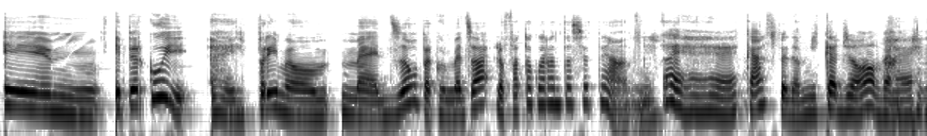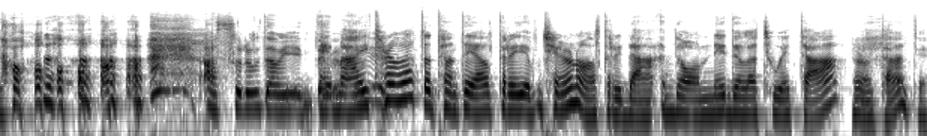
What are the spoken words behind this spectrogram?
e, e, per cui eh, il primo mezzo, per cui il mezzo l'ho fatto a 47 anni. Eh, caspita, mica giovane. no, assolutamente. Eh, ma hai trovato tante altre, c'erano altre da- donne della tua età? Erano tante.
